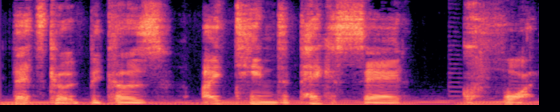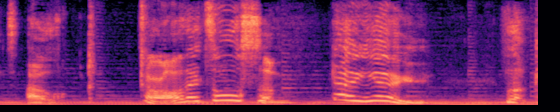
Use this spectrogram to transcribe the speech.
that's good because I tend to pack a sad quite a lot. Oh, that's awesome. Go you. Look,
